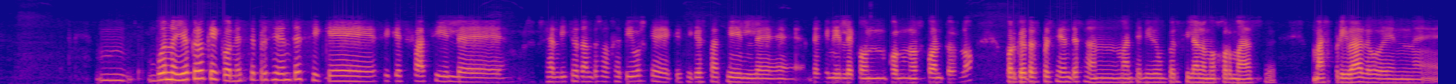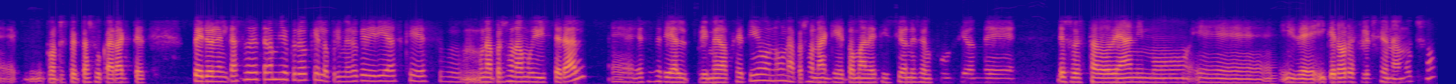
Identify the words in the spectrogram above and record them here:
Bueno, yo creo que con este presidente sí que sí que es fácil. Eh, se han dicho tantos objetivos que, que sí que es fácil eh, definirle con, con, unos cuantos, ¿no? Porque otros presidentes han mantenido un perfil a lo mejor más más privado en, eh, con respecto a su carácter. Pero en el caso de Trump yo creo que lo primero que diría es que es una persona muy visceral, eh, ese sería el primer objetivo, ¿no? Una persona que toma decisiones en función de, de su estado de ánimo eh, y, de, y que no reflexiona mucho.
